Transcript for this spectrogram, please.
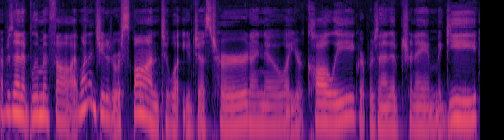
Representative Blumenthal, I wanted you to respond to what you just heard. I know your colleague, Representative Trenee McGee,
